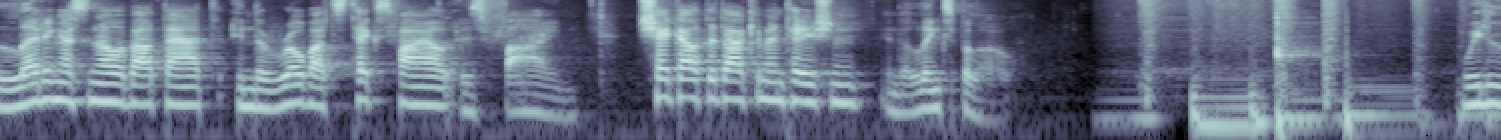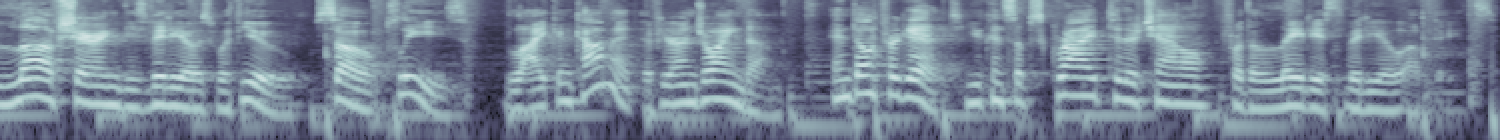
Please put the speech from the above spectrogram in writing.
letting us know about that in the robots text file is fine. Check out the documentation in the links below. We love sharing these videos with you, so please like and comment if you're enjoying them. And don't forget, you can subscribe to the channel for the latest video updates.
